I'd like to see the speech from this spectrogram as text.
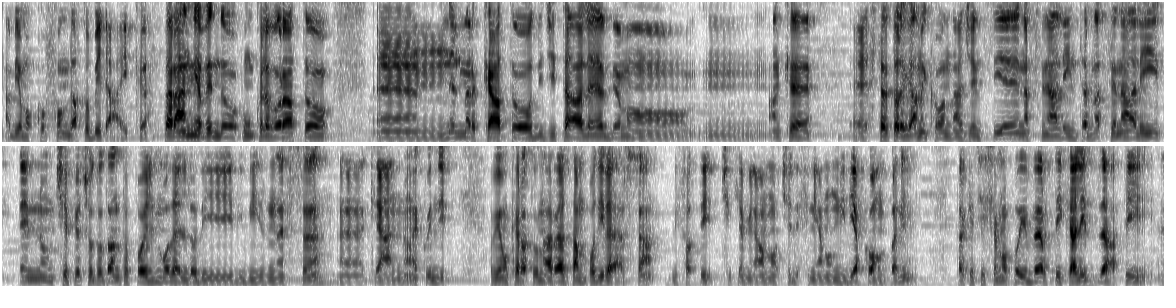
abbiamo cofondato Be Like. Per anni avendo comunque lavorato ehm, nel mercato digitale abbiamo mh, anche eh, stretto legame con agenzie nazionali e internazionali e non ci è piaciuto tanto poi il modello di, di business eh, che hanno. E quindi abbiamo creato una realtà un po' diversa, difatti ci chiamiamo, ci definiamo media company, perché ci siamo poi verticalizzati eh,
